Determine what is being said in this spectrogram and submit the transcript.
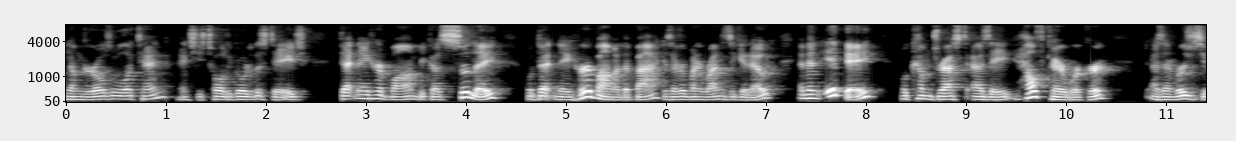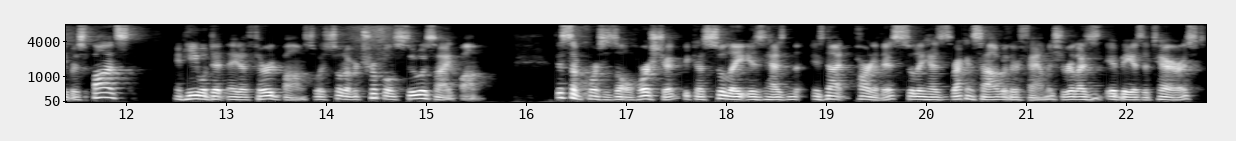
young girls will attend. And she's told to go to the stage, detonate her bomb because Sule will detonate her bomb at the back as everyone runs to get out, and then Ibe will come dressed as a healthcare worker as an emergency response, and he will detonate a third bomb. So it's sort of a triple suicide bomb. This, of course, is all horseshit because Sule is has is not part of this. Sule has reconciled with her family. She realizes Ibe is a terrorist,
